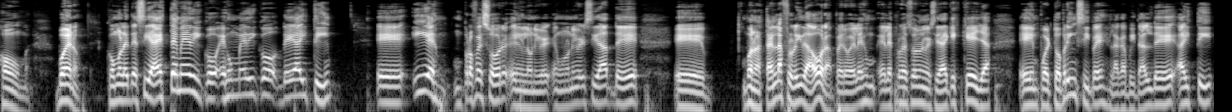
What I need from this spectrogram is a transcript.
Home. Bueno, como les decía, este médico es un médico de Haití eh, y es un profesor en, la en una universidad de... Eh, bueno, está en la Florida ahora, pero él es, él es profesor de la Universidad de Quisqueya en Puerto Príncipe, la capital de Haití,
